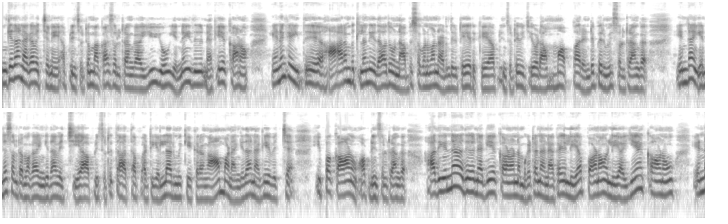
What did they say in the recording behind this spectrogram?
இங்கே தான் நகை வச்சனே அப்படின்னு சொல்லிட்டு மக்கா சொல்கிறாங்க ஐயோ என்ன இது? நகையை காணோம். எனக்கு இது? ஆரம்பத்துலேருந்து ஏதாவது ஒன்று அபசகுணமாக நடந்துக்கிட்டே இருக்குது அப்படின்னு சொல்லிட்டு விஜயோட அம்மா அப்பா ரெண்டு பேருமே சொல்கிறாங்க என்ன என்ன சொல்கிற மகா இங்கே தான் வச்சியா? அப்படின்னு சொல்லிட்டு தாத்தா பாட்டி எல்லாருமே கேட்குறாங்க ஆமாம் நான் இங்கே தான் நகையை வச்சேன் இப்போ காணும் அப்படின்னு சொல்கிறாங்க அது என்ன அது? நகையை காணோம் நம்மக்கிட்ட நான் நகை இல்லையா? பணம் இல்லையா? ஏன் காணும்? என்ன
